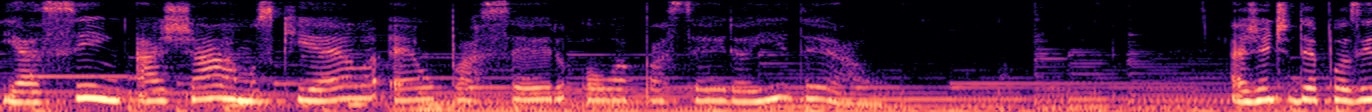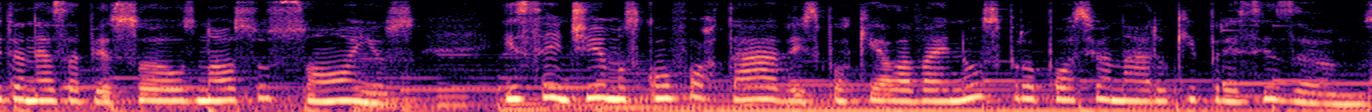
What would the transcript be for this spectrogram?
E assim acharmos que ela é o parceiro ou a parceira ideal. A gente deposita nessa pessoa os nossos sonhos e sentimos confortáveis porque ela vai nos proporcionar o que precisamos.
